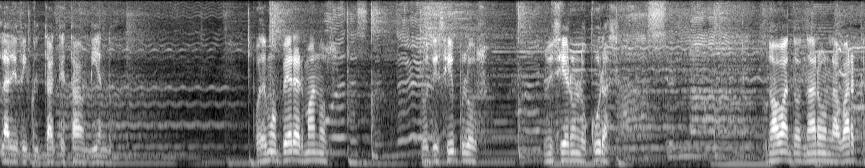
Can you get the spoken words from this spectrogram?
la dificultad que estaban viendo. Podemos ver, hermanos, los discípulos no hicieron locuras, no abandonaron la barca,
